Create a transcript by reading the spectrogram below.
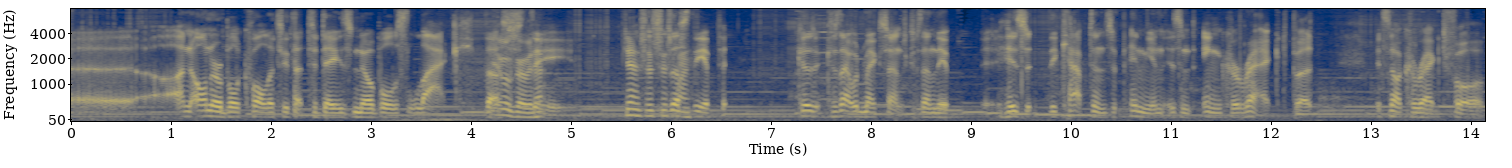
uh, an honourable quality that today's nobles lack. Thus we'll go with that. Yes, that's, that's fine. the because because that would make sense because then the his the captain's opinion isn't incorrect, but it's not correct for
